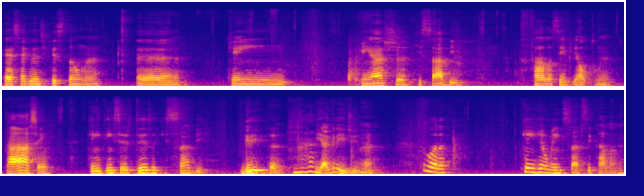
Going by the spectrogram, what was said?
Essa é a grande questão, né? É, quem quem acha que sabe fala sempre alto, né? Ah, sim. Quem tem certeza que sabe grita e agride, né? Agora, quem realmente sabe se cala, né?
